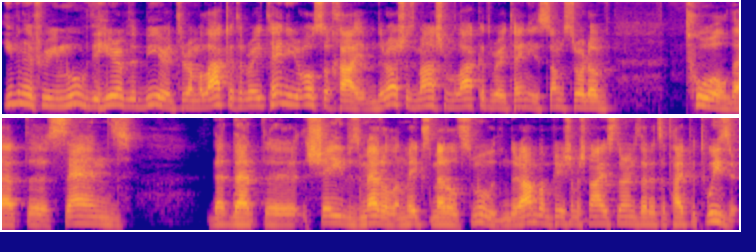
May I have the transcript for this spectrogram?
even if you remove the hair of the beard to Ramalaka to Bereitani, you're also chayiv. The Rosh is Mash Malaka to is some sort of tool that uh, sands, that that uh, shaves metal and makes metal smooth. And the Rambam Pirsha Mishnayis learns that it's a type of tweezer.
